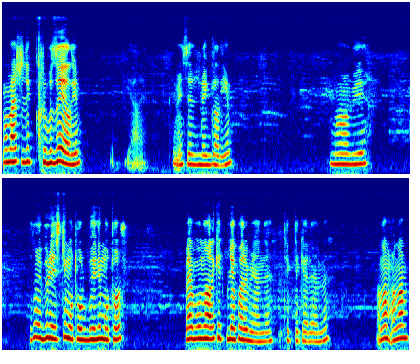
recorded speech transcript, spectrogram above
Ama ben şimdi kırmızıyı alayım. Yani hemen sevdiğim rengi alayım. Mavi. Zaten öbür eski motor, bu yeni motor. Ben bunu hareket bile yaparım yani. Tek tekerlerle. Anam anam.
